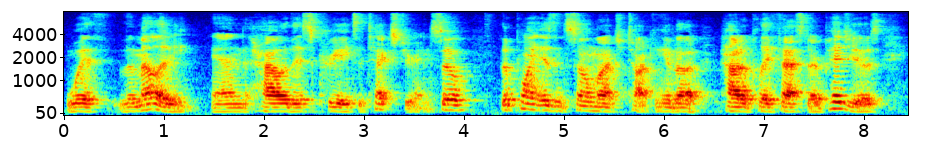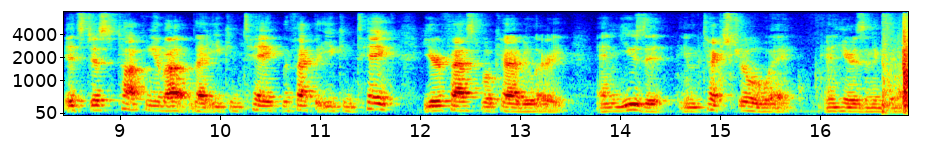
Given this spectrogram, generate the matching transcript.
with the melody and how this creates a texture. And so the point isn't so much talking about how to play fast arpeggios, it's just talking about that you can take, the fact that you can take your fast vocabulary and use it in a textural way. And here's an example.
